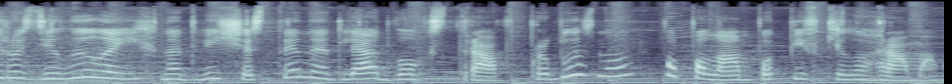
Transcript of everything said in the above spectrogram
і розділила їх на дві частини для двох страв, приблизно пополам по пів кілограма.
